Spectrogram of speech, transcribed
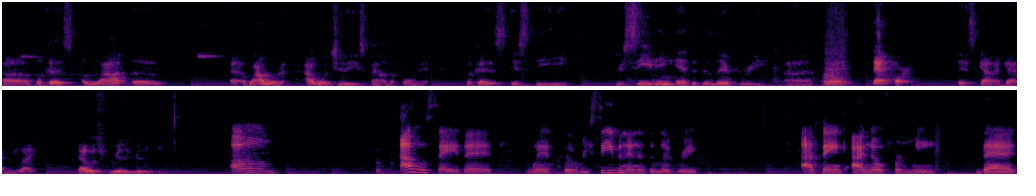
uh, because a lot of uh, well, I want I want you to expound upon it because it's the receiving and the delivery uh, that, that part that's kind of got me like that was really really deep. Um, I will say that with the receiving and the delivery, I think I know for me that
